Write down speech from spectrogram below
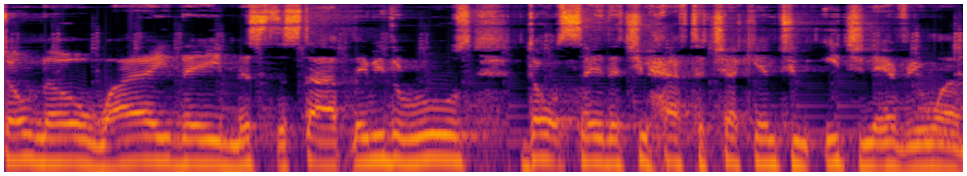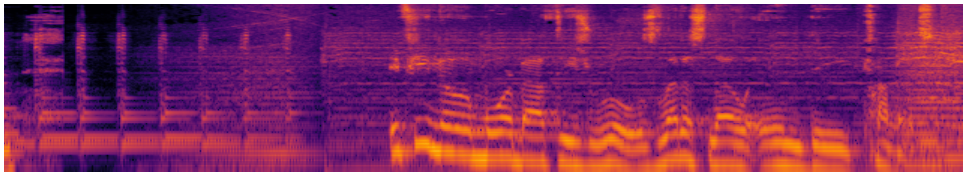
Don't know why they missed the stop. Maybe the rules don't say that you have to check into each and every one. If you know more about these rules, let us know in the comments.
